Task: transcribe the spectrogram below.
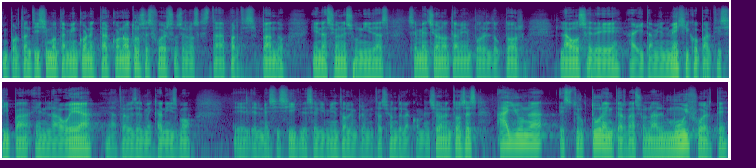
importantísimo también conectar con otros esfuerzos en los que está participando en Naciones Unidas. Se mencionó también por el doctor la OCDE, ahí también México participa en la OEA a través del mecanismo eh, el MESICIC de seguimiento a la implementación de la convención. Entonces, hay una estructura internacional muy fuerte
